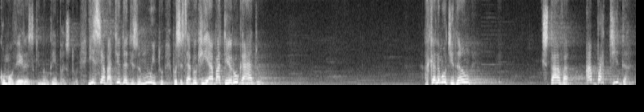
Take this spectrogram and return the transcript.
como ovelhas que não têm pastor. E se abatida diz muito, você sabe o que é abater o gado. Aquela multidão estava abatida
